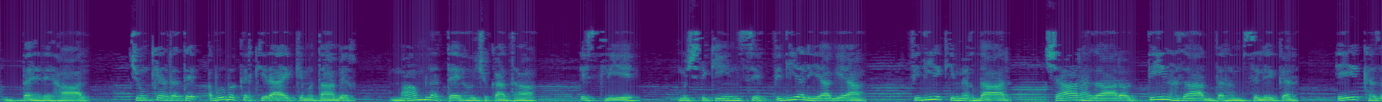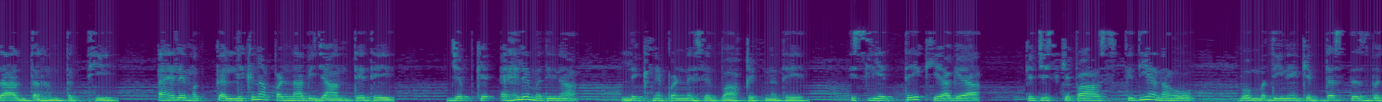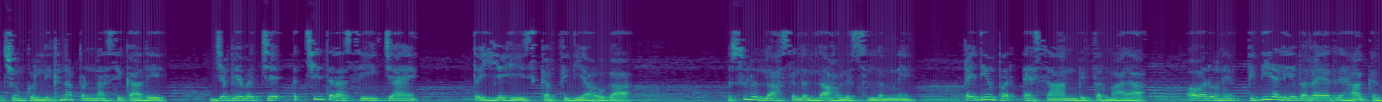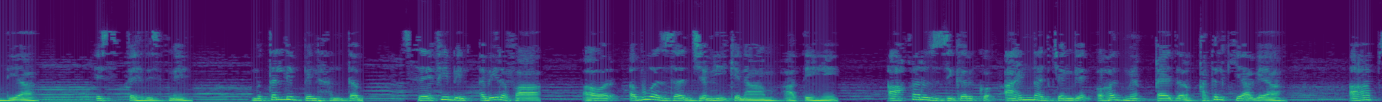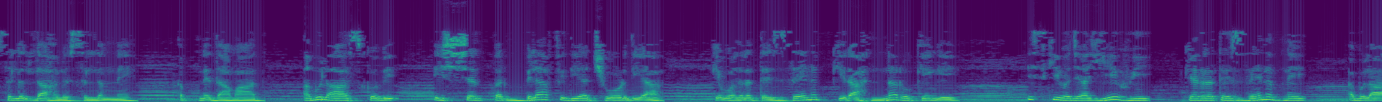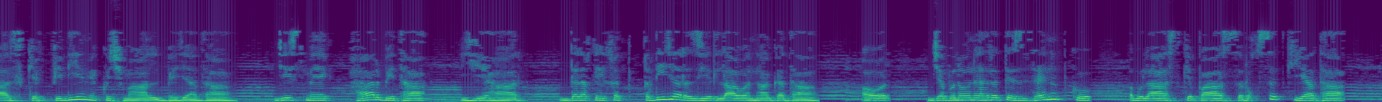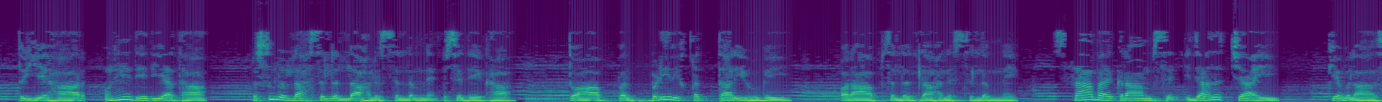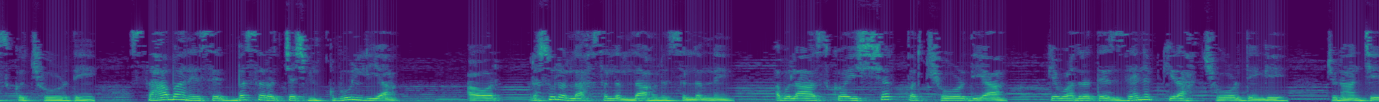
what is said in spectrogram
بہرحال، چونکہ حضرت ابو بکر کی رائے کے مطابق معاملہ طے ہو چکا تھا، اس لیے مشرقین سے فدیہ لیا گیا۔ فدیے کی مقدار چار ہزار اور تین ہزار درہم سے لے کر ایک ہزار درہم تک تھی۔ اہل مکہ لکھنا پڑھنا بھی جانتے تھے، جبکہ اہل مدینہ لکھنے پڑھنے سے واقف نہ تھے۔ اس لیے طے کیا گیا کہ جس کے پاس فدیہ نہ ہو وہ مدینے کے دس دس بچوں کو لکھنا پڑھنا سکھا دے۔ جب یہ بچے اچھی طرح سیکھ جائیں تو یہی اس کا فدیہ ہوگا۔ رسول اللہ صلی اللہ علیہ وسلم نے قیدیوں پر احسان بھی فرمایا اور انہیں فدیہ لیے بغیر رہا کر دیا۔ اس فہرست میں مطلب بن حنتب، سیفی بن ابی رفا اور ابو عزا جمی کے نام آتے ہیں۔ آخر اس ذکر کو آئندہ جنگ عہد میں قید اور قتل کیا گیا۔ آپ صلی اللہ علیہ وسلم نے اپنے داماد ابو العاص کو بھی اس شرط پر بلا فدیہ چھوڑ دیا کہ وہ حضرت زینب کی راہ نہ روکیں گے۔ اس کی وجہ یہ ہوئی کہ حضرت زینب نے ابو العاص کے فدیے میں کچھ مال بھیجا تھا، جس میں ایک ہار بھی تھا۔ یہ ہار درقیقت خدیجہ رضی اللہ عنہ کا تھا اور جب انہوں نے حضرت زینب کو ابولاس کے پاس رخصت کیا تھا تو یہ ہار انہیں دے دیا تھا۔ رسول اللہ صلی اللہ علیہ وسلم نے اسے دیکھا تو آپ پر بڑی رقت تاری ہو گئی اور آپ صلی اللہ علیہ وسلم نے صحابہ اکرام سے اجازت چاہی کہ ابولاس کو چھوڑ دیں۔ صحابہ نے اسے بسر و چشم قبول لیا اور رسول اللہ صلی اللہ علیہ وسلم نے ابولاس کو اس شرط پر چھوڑ دیا کہ وہ حضرت زینب کی راہ چھوڑ دیں گے۔ چنانچہ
